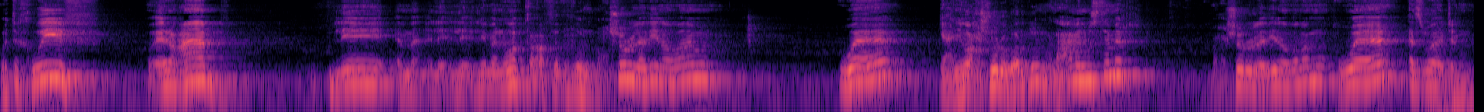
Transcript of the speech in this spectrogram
وتخويف وإرعاب لمن وقع في الظلم؟ احشروا الذين ظلموا و يعني واحشروا برضه من عمل مستمر. احشروا الذين ظلموا وأزواجهم.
